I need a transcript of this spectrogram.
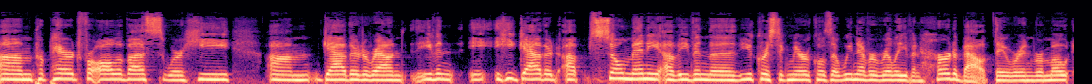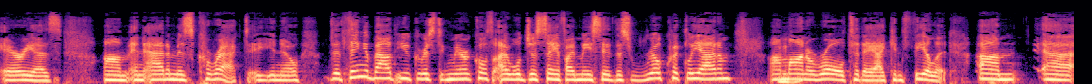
um, prepared for all of us, where he um, gathered around even he, he, gathered up so many of even the Eucharistic miracles that we never really even heard about. They were in remote areas, um, and Adam is correct. You know the thing about Eucharistic miracles. I will just say, if I may say this real quickly, Adam, I'm mm-hmm. on a roll today. I can feel it. Um, uh,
